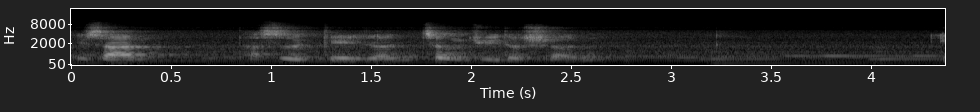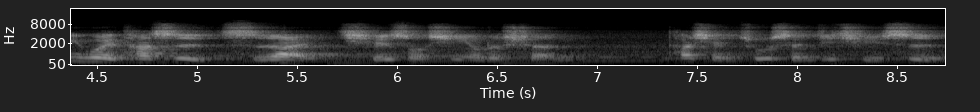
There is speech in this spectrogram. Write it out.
第三，他是给人证据的神，因为他是慈爱且守信用的神，他显出神迹奇事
